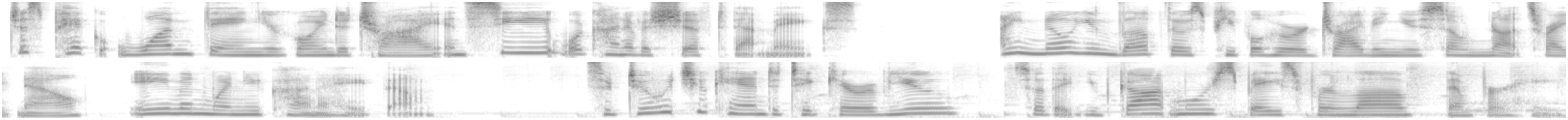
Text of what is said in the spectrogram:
Just pick one thing you're going to try and see what kind of a shift that makes. I know you love those people who are driving you so nuts right now, even when you kind of hate them. So do what you can to take care of you so that you've got more space for love than for hate.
